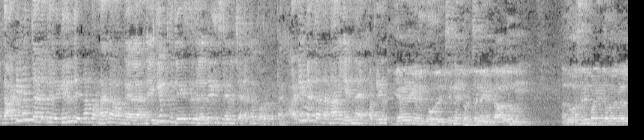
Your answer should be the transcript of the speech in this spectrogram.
அந்த அடிமைத்தனத்துல இருந்து என்ன பண்ணாங்க? அவங்க அந்த எகிப்து தேசத்துல இருந்து இஸ்ரேல் ஜனங்க புறப்பட்டாங்க. அடிமைத்தனம்னா என்ன அப்படின்னு ஏழைகளுக்கு ஒரு சின்ன பிரச்சனை என்றாலும் அது வசதி படைத்தவர்கள்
